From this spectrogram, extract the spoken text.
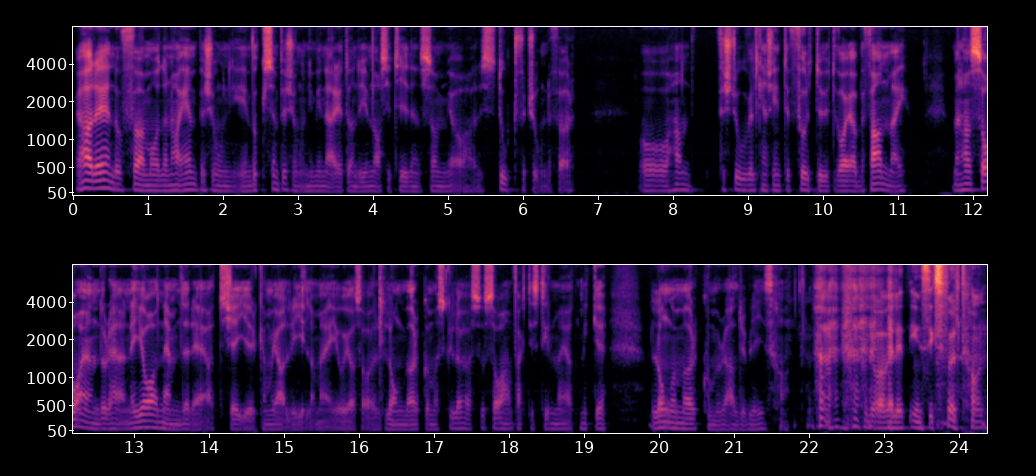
Jag hade ändå förmånen att ha en person, en vuxen person i min närhet under gymnasietiden som jag hade stort förtroende för. Och han förstod väl kanske inte fullt ut var jag befann mig. Men han sa ändå det här, när jag nämnde det att tjejer kan man ju aldrig gilla mig och jag sa lång, mörk och muskulös så sa han faktiskt till mig att mycket lång och mörk kommer du aldrig bli, sa han. det var väldigt insiktsfullt. av honom.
